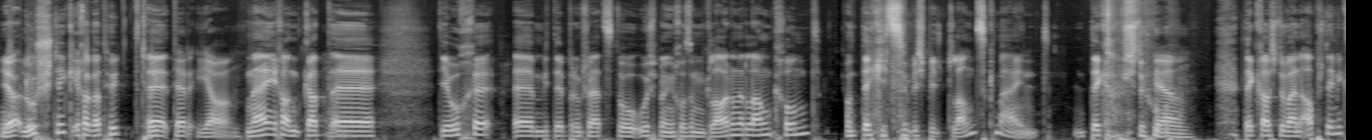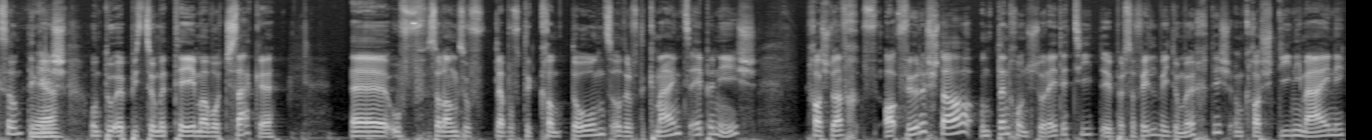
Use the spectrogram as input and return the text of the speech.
Ja, lustig. Ich habe gerade heute... Äh, Twitter, ja. nein, ich habe gerade äh, die Woche äh, mit jemandem geschwätzt, der ursprünglich aus dem Glarnerland kommt. Und da gibt es zum Beispiel die Landsgemeinde. Und da kannst du... Ja. Dann kannst du, wenn Abstimmungssonntag Ja. ist und du etwas zu einem Thema willst sagen äh, auf, solange es auf, glaub, auf der Kantons- oder auf der Gemeindesebene ist, kannst du einfach vorne stehen und dann kommst du Redezeit über so viel, wie du möchtest und kannst deine Meinung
